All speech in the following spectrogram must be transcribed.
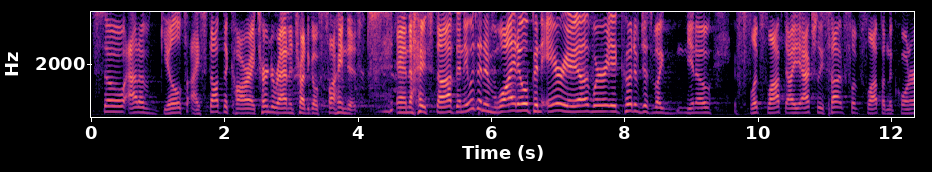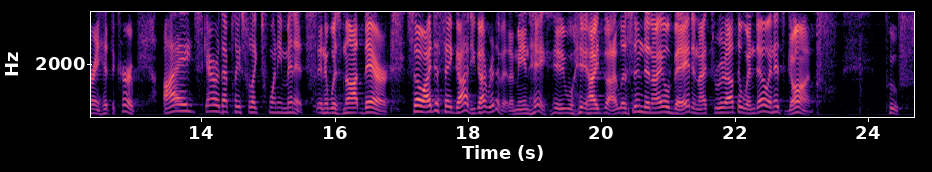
so out of guilt i stopped the car i turned around and tried to go find it and i stopped and it was in a wide open area where it could have just like you know flip flopped. I actually saw it flip flop on the corner and hit the curb. I scoured that place for like 20 minutes and it was not there. So I just say, God, you got rid of it. I mean, hey, it, I, I listened and I obeyed and I threw it out the window and it's gone. Poof.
